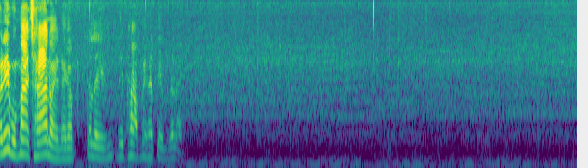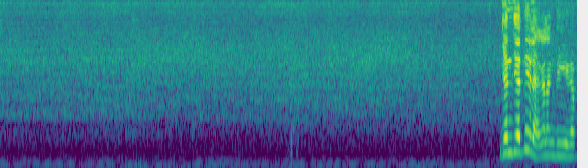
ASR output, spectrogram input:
วันนี้ผมมาช้าหน่อยนะครับ ก็เลยได้ภาพไม่ค่อยเต็มเท่าไหร่เย็นๆนี่แหละกำลังดีครับ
